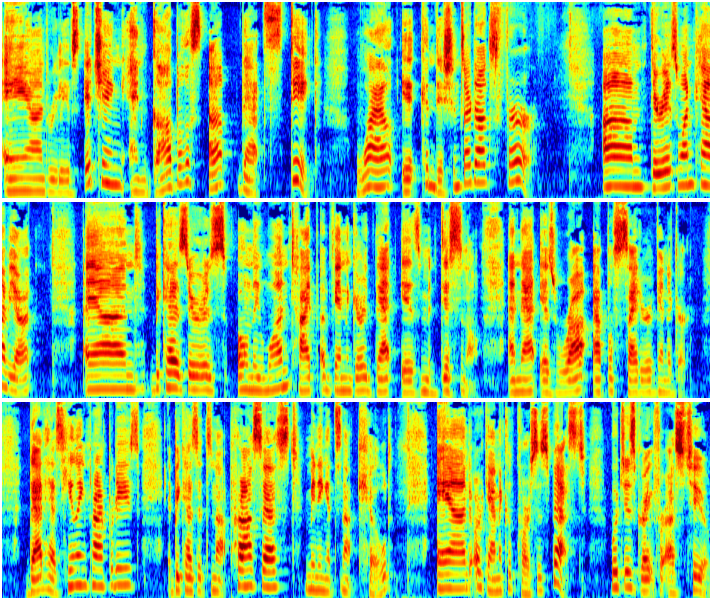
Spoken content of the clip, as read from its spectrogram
and relieves itching and gobbles up that stink while it conditions our dog's fur. Um, there is one caveat, and because there is only one type of vinegar that is medicinal, and that is raw apple cider vinegar. That has healing properties because it's not processed, meaning it's not killed. And organic, of course, is best, which is great for us too.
